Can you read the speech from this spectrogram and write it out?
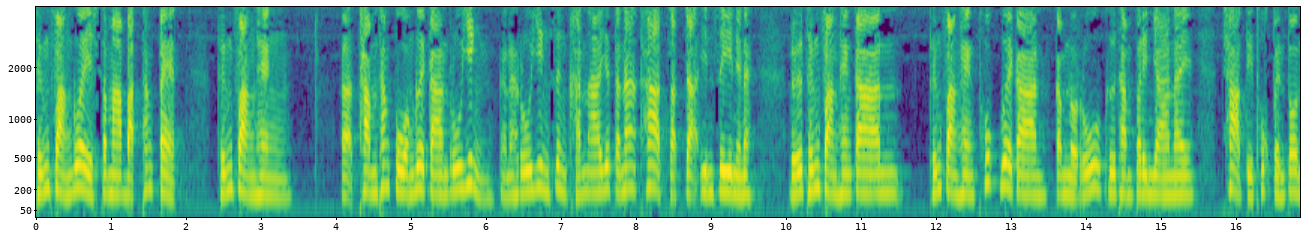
ถึงฝั่งด้วยสมาบัติทั้ง 8 ถึงฝั่งแห่งทำทั้งปวงด้วยการรู้ยิ่งนะรู้ยิ่งซึ่งขันอายตนะธาตุสัจจะอินทรีย์เนี่ยนะหรือถึงฝั่งแห่งการถึงฝั่งแห่งทุกข์ด้วยการกำหนดรู้คือทำปริญญาในชาติทุกข์เป็นต้น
